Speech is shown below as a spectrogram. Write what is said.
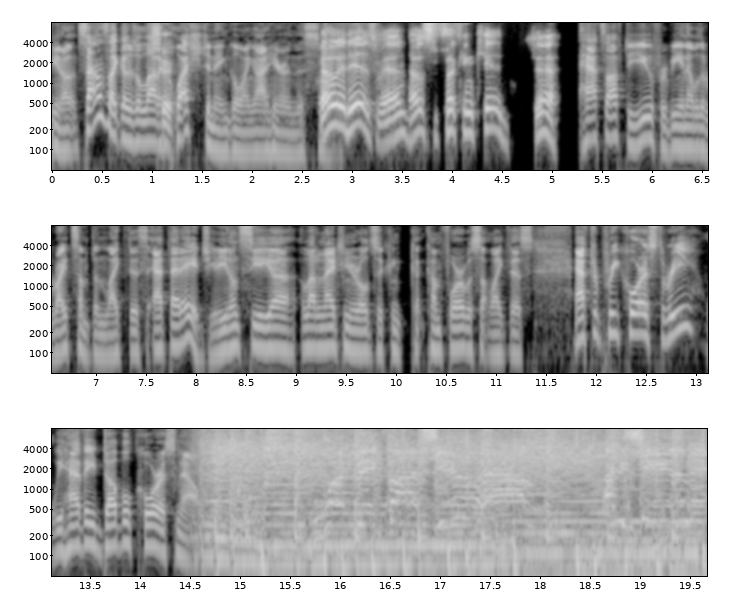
You know, it sounds like there's a lot Sure. of questioning going on here in this song. Oh, it is, man. I was a fucking kid. Yeah. Hats off to you for being able to write something like this at that age. You don't see uh, a lot of 19 year olds that can c- come forward with something like this. After pre chorus three, we have a double chorus now. What big thoughts you have, I can see them in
